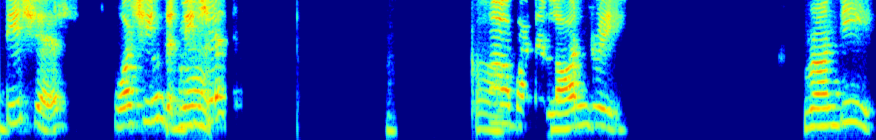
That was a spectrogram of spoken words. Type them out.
dishes, washing the dishes? God. How about the laundry, Rondi.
